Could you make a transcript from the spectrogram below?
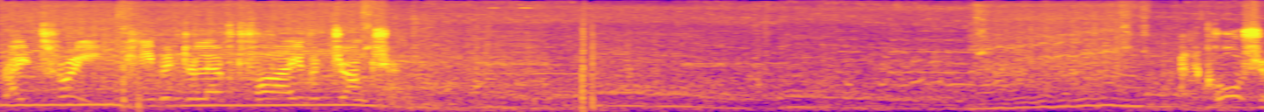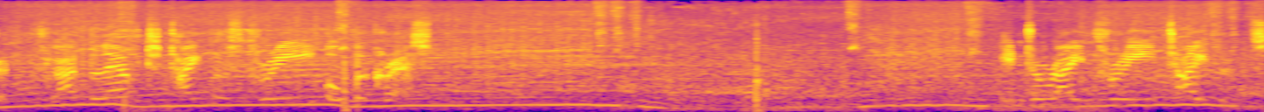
Right three, keep into left five at junction. And caution, flat left, tightens three, over crest. Into right three, tightens,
